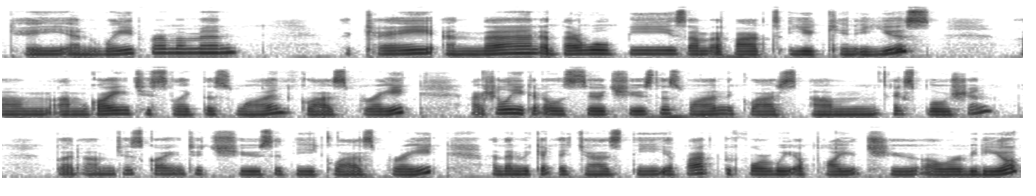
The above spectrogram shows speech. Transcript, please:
Okay and wait for a moment. Okay and then there will be some effects you can use. Um, I'm going to select this one glass break. Actually you can also choose this one glass um, explosion but I'm just going to choose the glass break and then we can adjust the effect before we apply it to our video.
